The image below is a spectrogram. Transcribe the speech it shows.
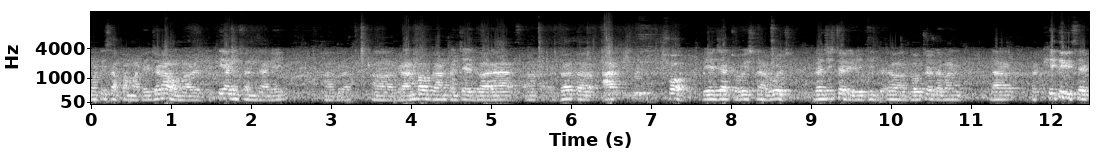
નોટિસ આપવા માટે જણાવવામાં આવે છે. તે અનુસંધાને ગ્રામબાવ ગ્રામ પંચાયત દ્વારા ગત આઠ છ, બે હજાર ચોવીસના રોજ રજિસ્ટર એડીથી ગૌચર દબાણ ખેતી વિષયક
